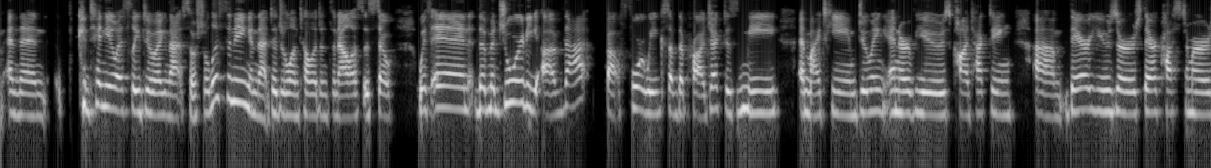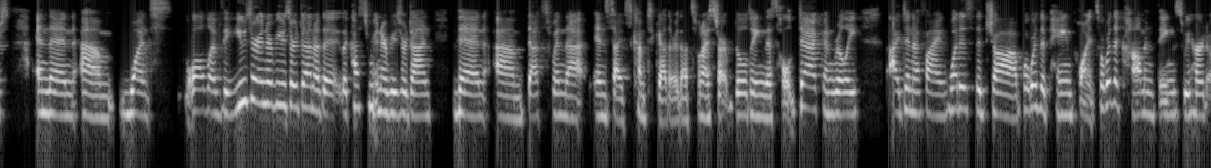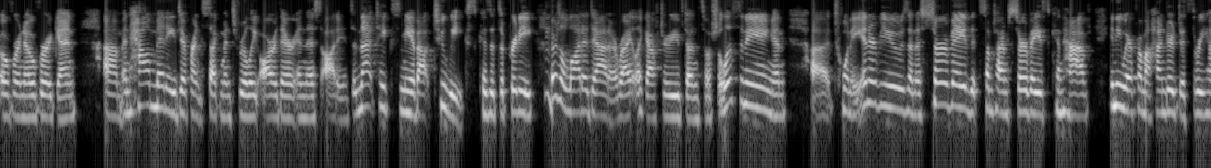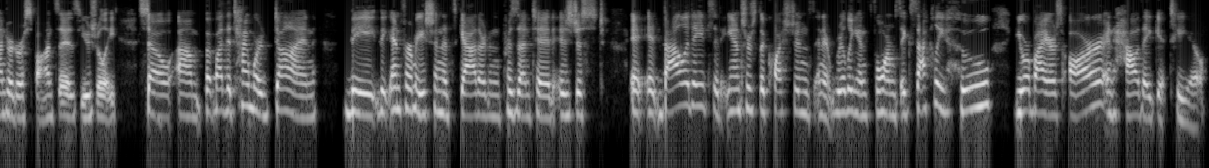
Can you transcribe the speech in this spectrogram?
Um, and then continuously doing that social listening and that digital intelligence analysis. So within the majority of that, about four weeks of the project is me and my team doing interviews, contacting um, their users, their customers, and then um, once all of the user interviews are done or the, the customer interviews are done, then um, that's when that insights come together. That's when I start building this whole deck and really identifying what is the job, what were the pain points, what were the common things we heard over and over again, um, and how many different segments really are there in this audience. And that takes me about two weeks because it's a pretty, hmm. there's a lot of data, right? Like after you've done social listening and uh, 20 interviews and a survey that sometimes surveys can have anywhere from 100 to 300 responses usually. So, um, but by the time we're done, the the information that's gathered and presented is just it, it, validates, it answers the questions, and it really informs exactly who your buyers are and how they get to you.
